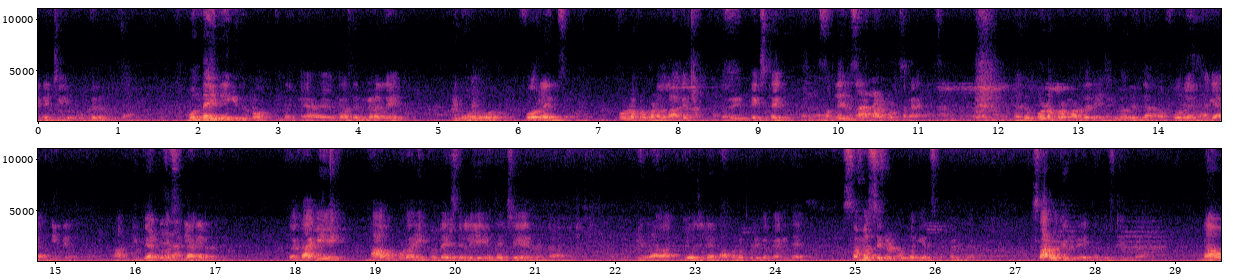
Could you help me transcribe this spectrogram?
ಎನ್ ಎಚ್ ಒಪ್ಪಿರೋದ್ರಿಂದ ಮುಂದೆ ಇದು ಹೇಗಿದ್ರು ಕೆಲ ದಿನಗಳಲ್ಲಿ ಇದು ಫೋರ್ ಲೈನ್ಸ್ ಪೂರ್ಣ ಪ್ರಮಾಣದಲ್ಲಿ ಆಗುತ್ತೆ ಅದು ಟೆಕ್ಸ್ಟೈಲ್ ಅದಕ್ಕೂ ಮೊದಲೇ ಇದನ್ನ ಮಾಡ್ಕೊಡ್ತಾರೆ. ಅದು ಪೂರ್ಣ ಪ್ರಮಾಣದಲ್ಲಿ ಬೆಂಗಳೂರಿಂದ ಫೋರ್ ಲೈನ್ ಹಾಗೆ ಆಗುತ್ತೆ. ಡಿ ಪಿ ಆರ್ ಹಾಗಾಗಿ ನಾವು ಕೂಡ ಈ ಪ್ರದೇಶದಲ್ಲಿ ಎನ್ ಎಚ್ ಎರಿಂದ ಇದರ ಯೋಜನೆ ಲಾಭವನ್ನು ಪಡಿಬೇಕಾಗಿದೆ. ಸಮಸ್ಯೆಗಳನ್ನು ಬಗೆಹರಿಸಬೇಕಾಗಿದೆ. ಸಾರ್ವಜನಿಕ ಹಿತ ದೃಷ್ಟಿಯಿಂದ ನಾವು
